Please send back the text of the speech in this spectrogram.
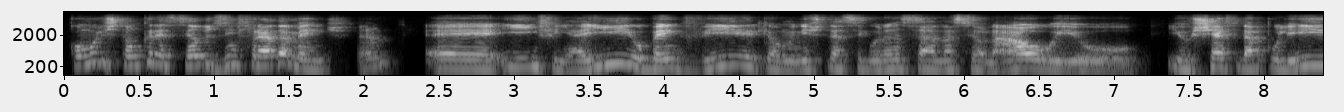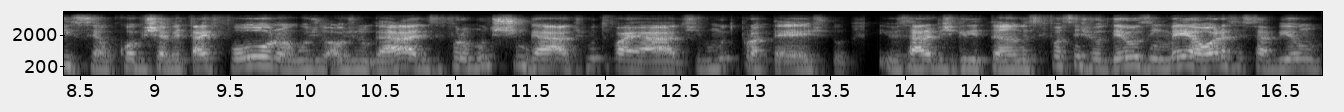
como eles estão crescendo desenfreadamente. Né? É, e, enfim, aí o Ben-Gvir, que é o ministro da Segurança Nacional, e o, e o chefe da polícia, o Kobe Shabetai, foram aos, aos lugares e foram muito xingados, muito vaiados, muito protesto, e os árabes gritando. Se fossem judeus, em meia hora vocês sabiam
